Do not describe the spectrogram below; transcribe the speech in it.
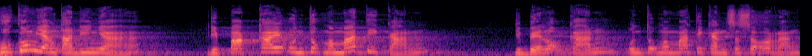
Hukum yang tadinya dipakai untuk mematikan, dibelokkan untuk mematikan seseorang,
